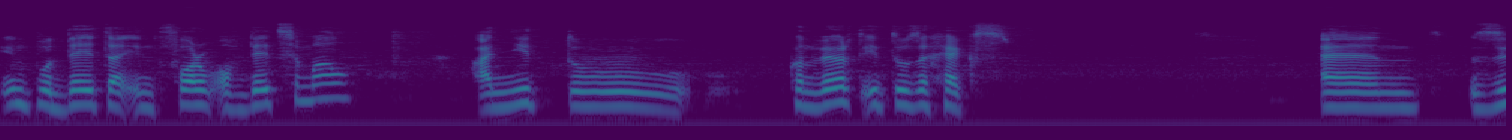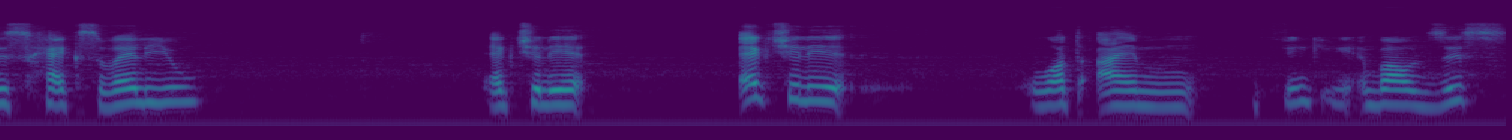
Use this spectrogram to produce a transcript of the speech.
input data in form of decimal I need to convert it to the hex. And this hex value actually actually what I'm thinking about this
